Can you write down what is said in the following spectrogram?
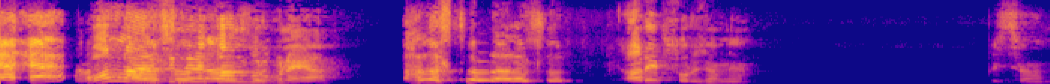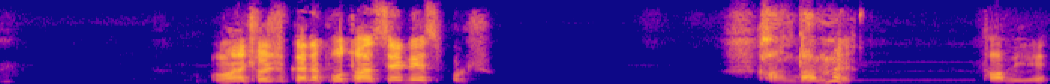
Vallahi Arası Ersinlerin kan arası grubu ne ya? Ara sor ara sor. Arayıp soracağım ya. Bir saniye. Ama çocuklar da potansiyel e-sporcu. Kandan mı? Tabii.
